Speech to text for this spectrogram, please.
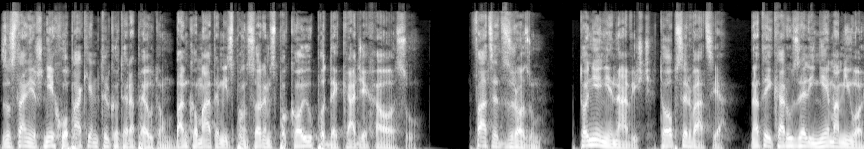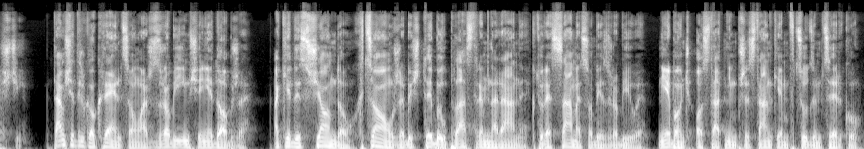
zostaniesz nie chłopakiem, tylko terapeutą, bankomatem i sponsorem spokoju po dekadzie chaosu. Facet zrozum. To nie nienawiść, to obserwacja. Na tej karuzeli nie ma miłości. Tam się tylko kręcą, aż zrobi im się niedobrze. A kiedy zsiądą, chcą, żebyś ty był plastrem na rany, które same sobie zrobiły. Nie bądź ostatnim przystankiem w cudzym cyrku.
